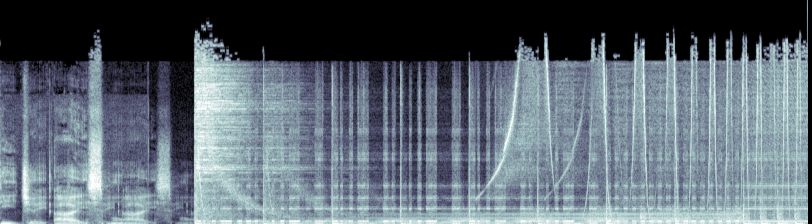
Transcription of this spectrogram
DJ Ice Moon.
